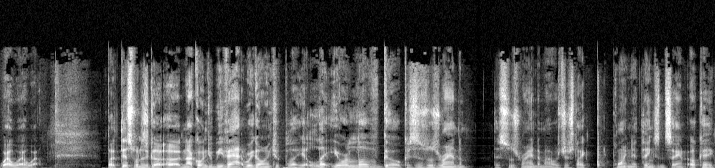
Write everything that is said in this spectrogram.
well, well, well. But this one is go- uh, not going to be that. We're going to play "Let Your Love Go" because this was random. This was random. I was just like pointing at things and saying, "Okay,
